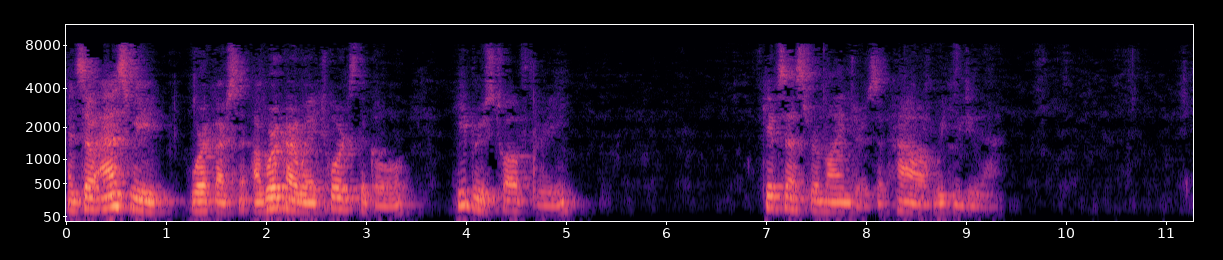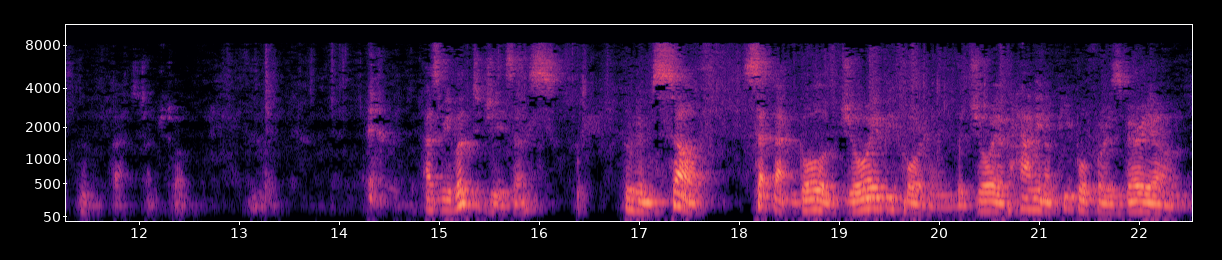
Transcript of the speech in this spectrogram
And so as we work our, uh, work our way towards the goal, Hebrews 12.3 gives us reminders of how we can do that. Back to chapter 12. As we look to Jesus, who himself set that goal of joy before him, the joy of having a people for his very own,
